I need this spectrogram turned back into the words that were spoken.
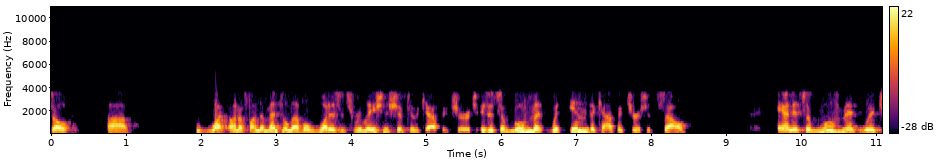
So, uh, what on a fundamental level, what is its relationship to the Catholic Church? Is it's a movement within the Catholic Church itself, and it's a movement which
